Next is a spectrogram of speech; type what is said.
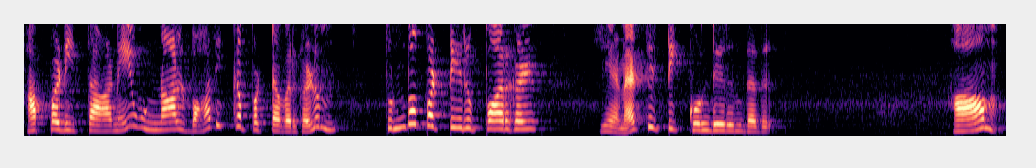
அப்படித்தானே உன்னால் பாதிக்கப்பட்டவர்களும் துன்பப்பட்டிருப்பார்கள் என திட்டிக் கொண்டிருந்தது. ஆம்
